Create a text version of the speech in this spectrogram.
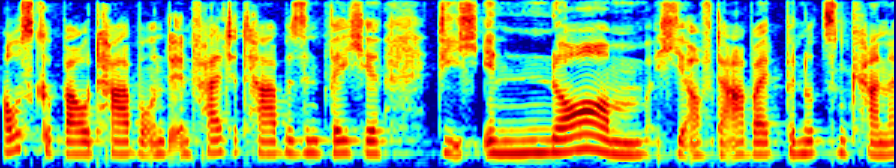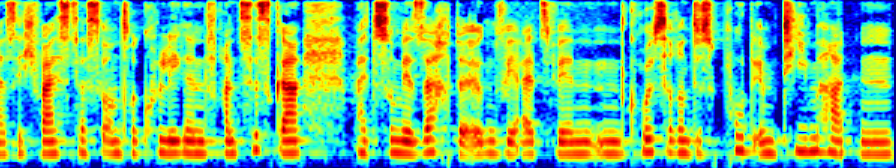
ausgebaut habe und entfaltet habe, sind welche, die ich enorm hier auf der Arbeit benutzen kann. Also ich weiß, dass unsere Kollegin Franziska mal zu mir sagte, irgendwie, als wir einen größeren Disput im Team hatten,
